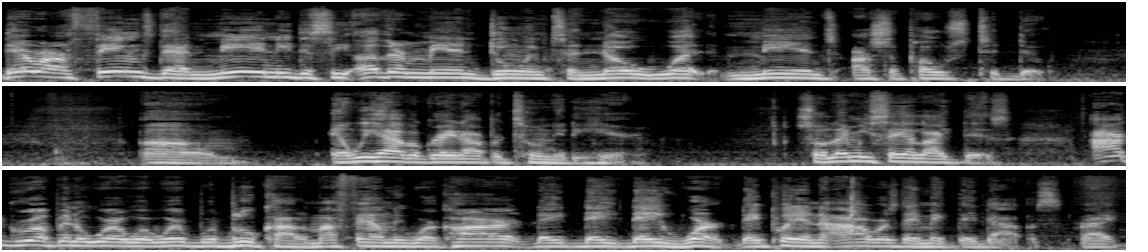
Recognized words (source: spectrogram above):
there are things that men need to see other men doing to know what men are supposed to do. Um, and we have a great opportunity here. So let me say it like this. I grew up in a world where we're, we're blue collar. My family work hard. They they they work. They put in the hours. They make their dollars. Right.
